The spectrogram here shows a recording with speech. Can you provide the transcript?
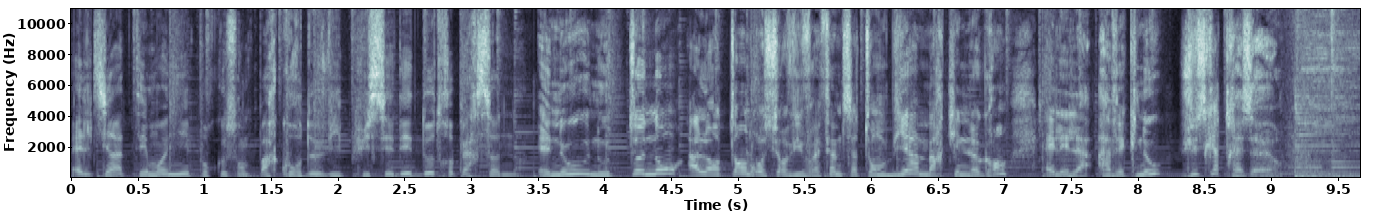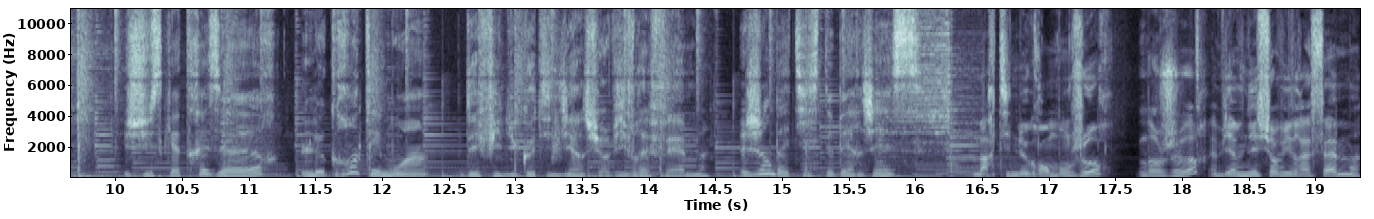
elle tient à témoigner pour que son parcours de vie puisse aider d'autres personnes. Et nous, nous tenons à l'entendre sur Vivre FM. Ça tombe bien, Martine Legrand, elle est là avec nous jusqu'à 13h. Jusqu'à 13h, le grand témoin. Défi du quotidien sur Vivre FM. Jean-Baptiste Bergès. Martine Legrand, bonjour. Bonjour. Bienvenue sur Vivre FM.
